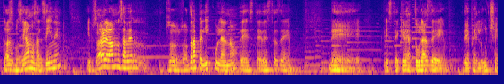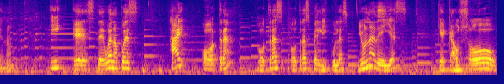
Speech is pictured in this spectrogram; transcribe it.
Entonces pues íbamos al cine. Y pues ahora le vamos a ver pues, otra película, ¿no? De, este, de estas de, de este, criaturas de, de peluche, ¿no? Y este, bueno, pues hay otra, otras, otras películas y una de ellas que causó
